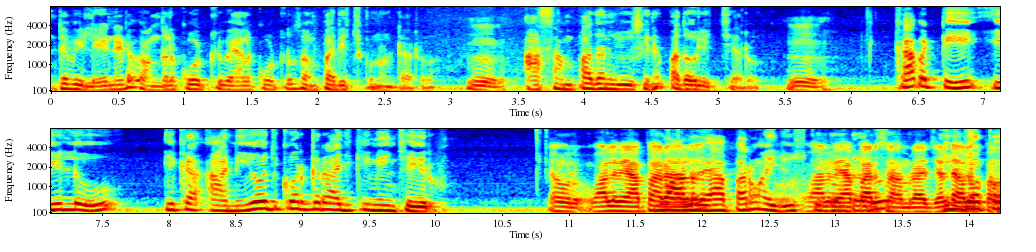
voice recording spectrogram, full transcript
అంటే వీళ్ళు ఏంటంటే వందల కోట్లు వేల కోట్లు సంపాదించుకుని ఉంటారు. ఆ సంపాదన చూసినే పదవులు ఇచ్చారు. కాబట్టి వీళ్ళు ఇక ఆ నియోజకవర్గ రాజకీయం ఏం చేయరు. అవును వాళ్ళ వాళ్ళ వ్యాపారాలు వ్యాపారం అవి వాళ్ళ వ్యాపార సామ్రాజ్యాలు ఒక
